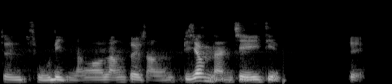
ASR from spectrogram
就是处理，然后让对方比较难接一点。对。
